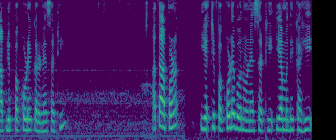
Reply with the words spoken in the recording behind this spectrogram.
आपले पकोडे करण्यासाठी. आता आपण याचे पकोडे बनवण्यासाठी यामध्ये काही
